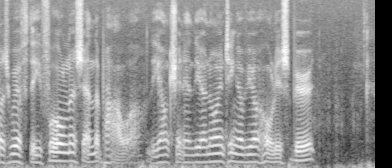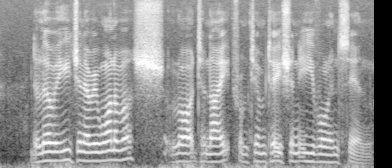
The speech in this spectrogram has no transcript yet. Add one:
us with the fullness and the power, the unction and the anointing of your Holy Spirit. Deliver each and every one of us, Lord, tonight from temptation, evil, and sin.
